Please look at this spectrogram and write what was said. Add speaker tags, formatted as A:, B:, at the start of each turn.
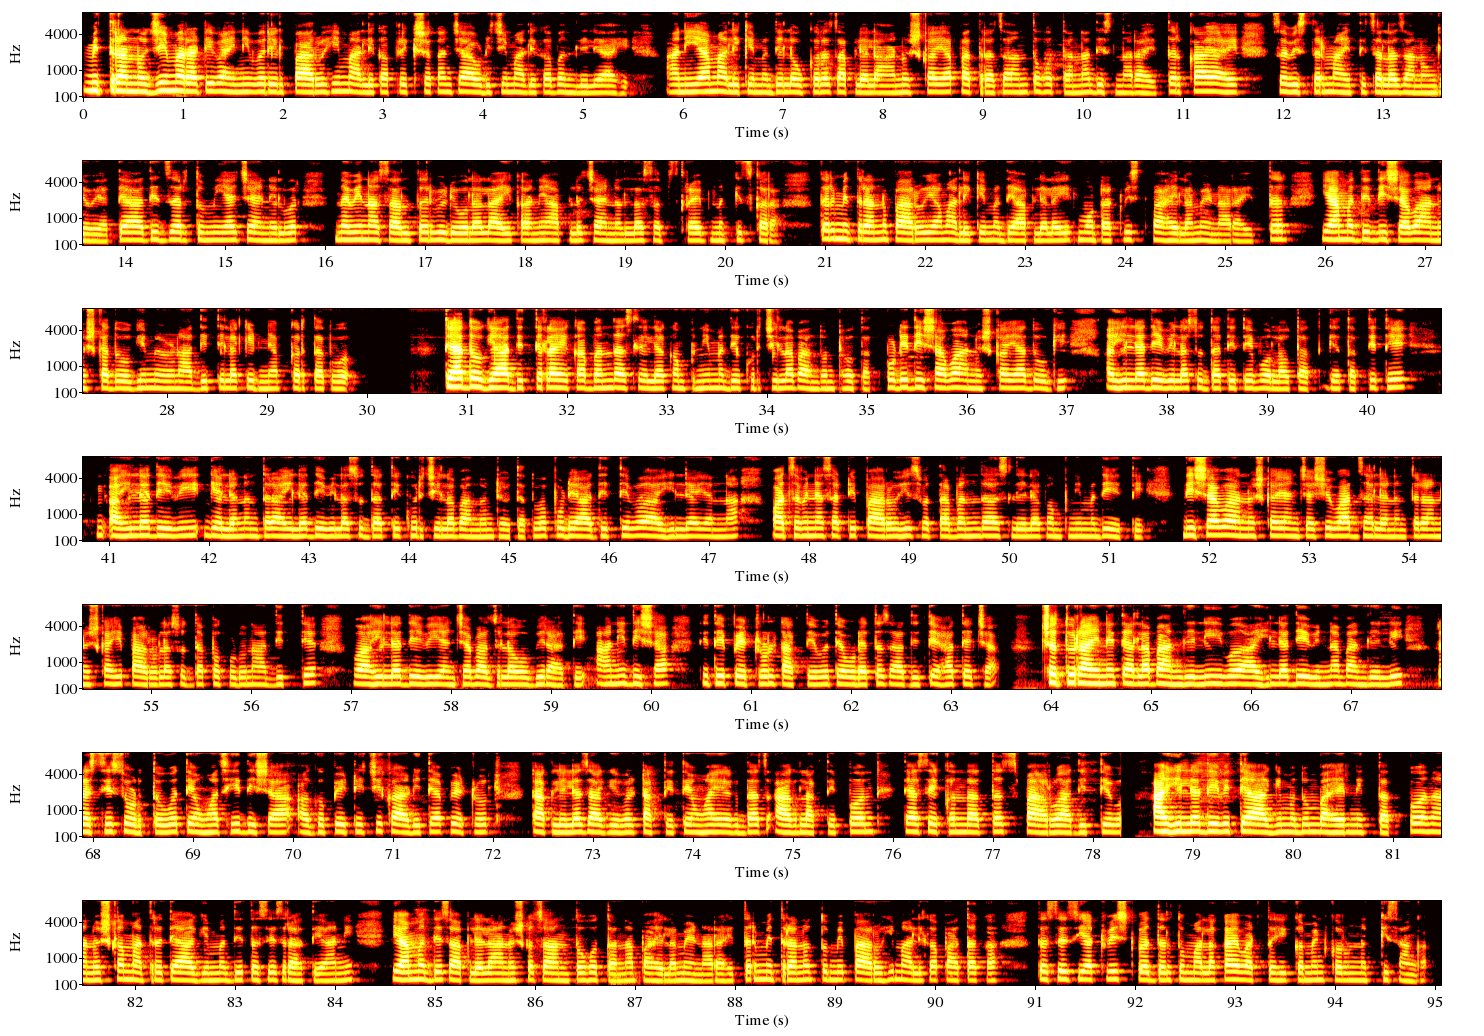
A: मित्रांनो झी मराठी वाहिनीवरील पारो ही मालिका प्रेक्षकांच्या आवडीची मालिका बनलेली आहे. आणि या मालिकेमध्ये लवकरच आपल्याला अनुष्का या पात्राचा अंत होताना दिसणार आहे. तर काय आहे? सविस्तर माहिती चला जाणून घेऊया. त्याआधी जर तुम्ही या चॅनेलवर नवीन असाल तर व्हिडिओला लाईक आणि आपलं चॅनलला सबस्क्राईब नक्कीच करा. तर मित्रांनो पारो या मालिकेमध्ये आपल्याला एक मोठा ट्विस्ट पाहायला मिळणार आहे. तर यामध्ये दिशा व अनुष्का दोघी मिळून आदित्यला किडनॅप करतात व त्या दोघे आदित्यला एका बंद असलेल्या कंपनीमध्ये खुर्चीला बांधून ठेवतात. पुढे दिशा व अनुष्का या दोघी अहिल्यादेवीला सुद्धा तिथे बोलावतात घेतात. तिथे अहिल्यादेवी गेल्यानंतर अहिल्यादेवीला सुद्धा ते खुर्चीला बांधून ठेवतात व पुढे आदित्य व अहिल्या यांना वाचविण्यासाठी पारो ही स्वतः बंद असलेल्या कंपनीमध्ये येते. दिशा व अनुष्का यांच्याशी वाद झाल्यानंतर अनुष्का ही पारोला सुद्धा पकडून आदित्य व अहिल्यादेवी यांच्या बाजूला उभी राहते आणि दिशा तिथे पेट्रोल टाकते व तेवढ्यातच आदित्य हा त्याच्या चतुराईने त्याला बांधलेली व अहिल्यादेवींना बांधलेली रस्सी सोडतो व तेव्हाच ही दिशा आगपेटीची काडी त्या पेट्रोल टाकलेल्या जागेवर टाकते. तेव्हा एकदाच आग लागते पण त्या सेकंदातच पारो आदित्य व अहिल्यादेवी त्या आगीमधून बाहेर निघतात पण अनुष्का मात्र त्या आगीमध्ये तसेच राहते आणि यामध्येच आपल्याला अनुष्काचा अंत होताना पाहायला मिळणार आहे. तर मित्रांनो तुम्ही पारो ही मालिका पाहता का? तसेच या ट्विस्टबद्दल तुम्हाला काय वाटतं हे कमेंट करून नक्की सांगा.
